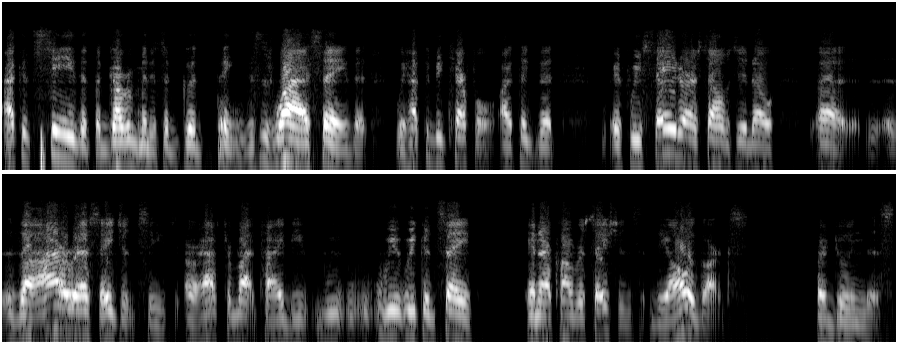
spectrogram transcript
I could see that the government is a good thing. This is why I say that we have to be careful. I think that if we say to ourselves, you know, uh, the IRS agencies or after Matt Taibbi, we, we, we could say in our conversations, the oligarchs are doing this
